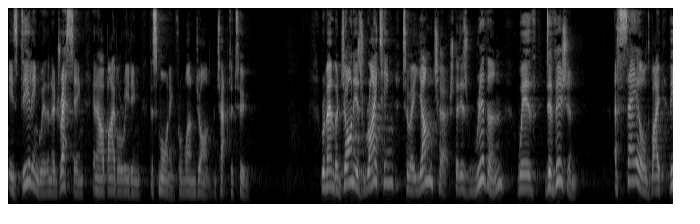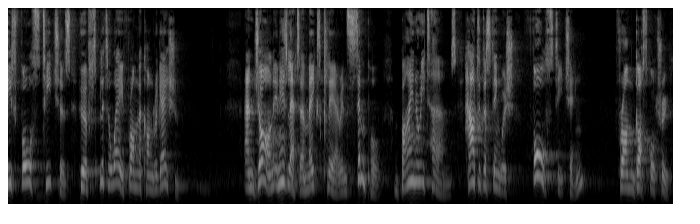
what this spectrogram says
is dealing with and addressing in our Bible reading this morning from 1 John chapter 2. Remember, John is writing to a young church that is riven with division, assailed by these false teachers who have split away from the congregation. And John, in his letter, makes clear in simple, binary terms how to distinguish false teaching from gospel truth.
